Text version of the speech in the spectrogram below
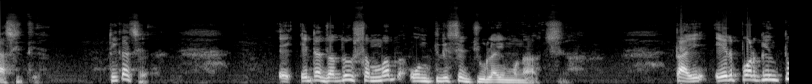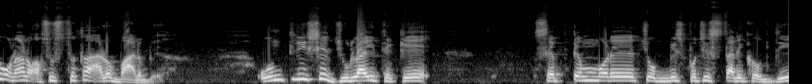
রাশিতে, ঠিক আছে? এটা যতদূর সম্ভব উনত্রিশে জুলাই মনে হচ্ছে। তাই এরপর কিন্তু ওনার অসুস্থতা আরও বাড়বে। উনত্রিশে জুলাই থেকে সেপ্টেম্বরে চব্বিশ পঁচিশ তারিখ অবধি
